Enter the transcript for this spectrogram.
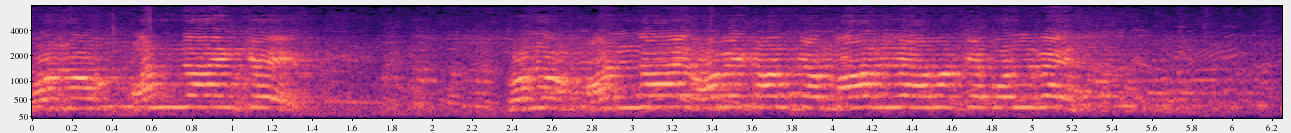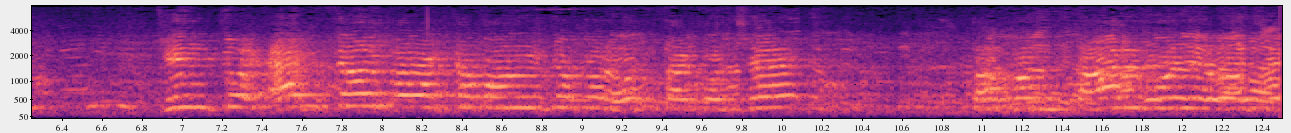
কোন অন্যায়কে কোন অন্যায় ভাবে কাউকে মারলে আমাকে বলবেন কিন্তু একটার পর একটা মানুষ যখন হত্যা করছে তখন তার মনে হয়েছে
